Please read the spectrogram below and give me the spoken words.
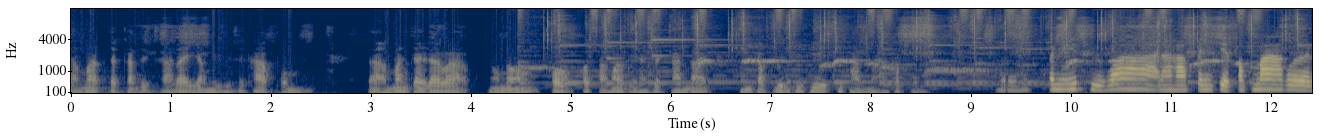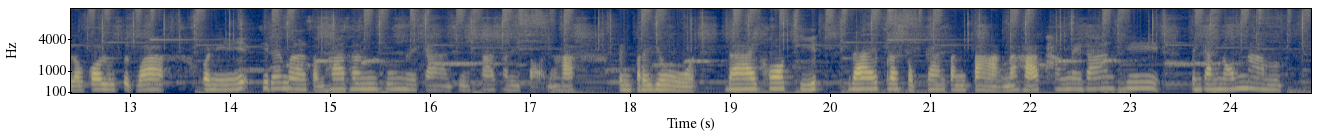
สามารถจัดการศึกษาได้อย่างมีประสิทธิภาพผมมั่นใจได้ว่าน้องๆ ก็ก็สามารถบริหารจัดการได้เหมือนกับรุ่นพี่ๆที่ผ่านมาครับผมโอ้โหวันนี้ถือว่านะคะเป็นเกียรติมากๆเลย แล้วก็รู้สึกว่าวันนี้ที่ได้มาสัมภาษณ์ท่านผู้อำนวยการชูชาติพานิสอนนะคะ เป็นประโยชน์ได้ข้อคิดได้ประสบการณ์ต่างๆนะคะ ทั้งในด้านที่เป็นการน้อมนำ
